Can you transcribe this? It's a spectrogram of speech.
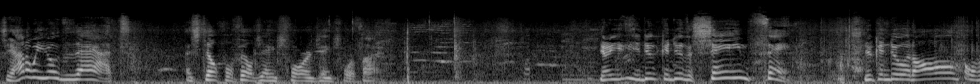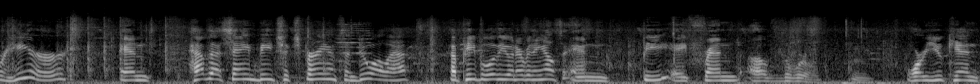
See, how do we do that and still fulfill James 4 and James 4 5? You know, you, you do, can do the same thing. You can do it all over here and have that same beach experience and do all that, have people with you and everything else, and be a friend of the world. Or you can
